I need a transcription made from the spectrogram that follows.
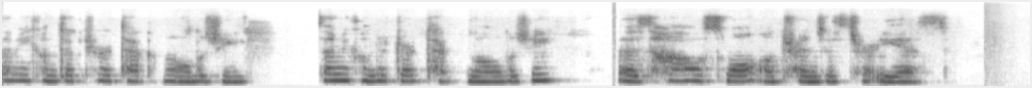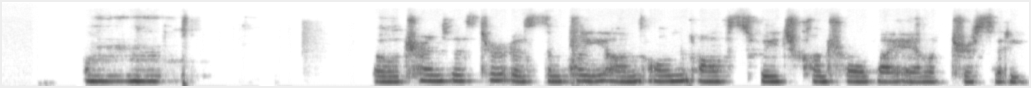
Semiconductor technology. Semiconductor technology is how small a transistor is. Um, a transistor is simply an on-off switch controlled by electricity.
